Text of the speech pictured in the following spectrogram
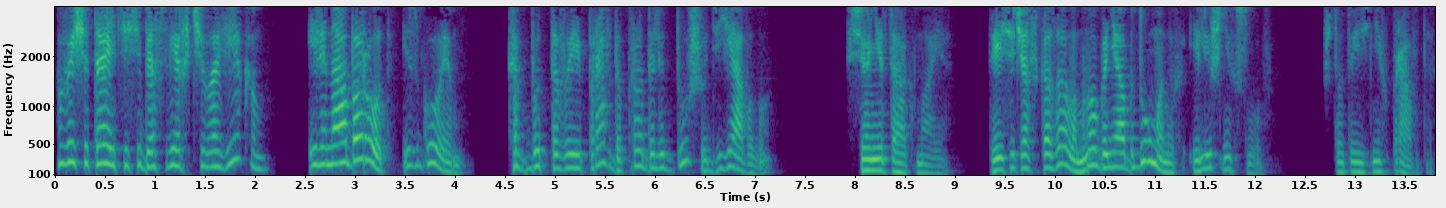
Вы считаете себя сверхчеловеком? Или наоборот, изгоем? Как будто вы и правда продали душу дьяволу. Все не так, Майя. Ты сейчас сказала много необдуманных и лишних слов. Что-то из них правда.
